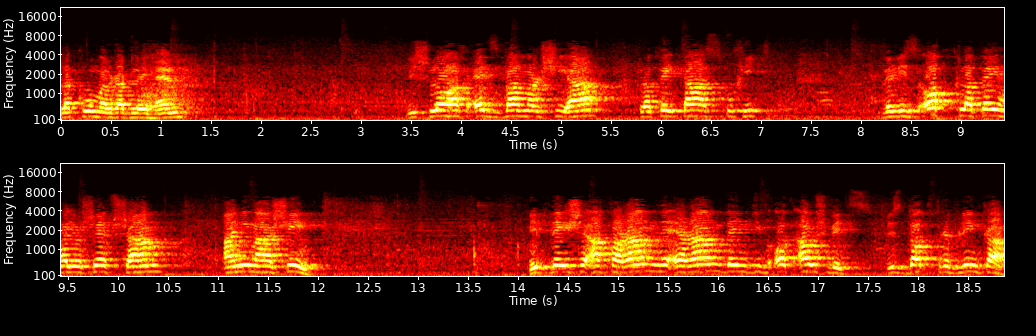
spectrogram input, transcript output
לקום על רגליהם, לשלוח אצבע מרשיעה כלפי תא הזכוכית ולזעוק כלפי היושב שם, אני מאשים. מפני שעפרם נערם בין גבעות אושוויץ ושדות טרבלינקה,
